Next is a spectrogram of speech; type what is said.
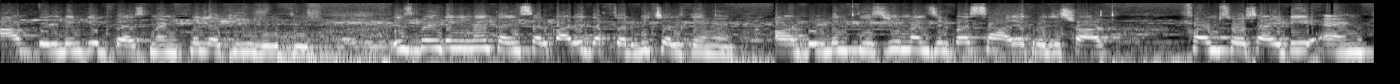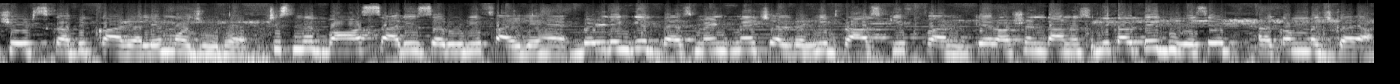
आग बिल्डिंग के बेसमेंट में लगी हुई थी। इस बिल्डिंग में कई सरकारी दफ्तर भी चलते हैं और बिल्डिंग तीसरी मंजिल पर सहायक registrar, firm society and chits का भी कार्यालय मौजूद है, जिसमें बहुत सारी ज़रूरी फाइलें हैं। बिल्डिंग के बेसमेंट में चल रही ब्रास की फर्म के रोशनदानों से निकलते धुएँ से हड़कम मच गया।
